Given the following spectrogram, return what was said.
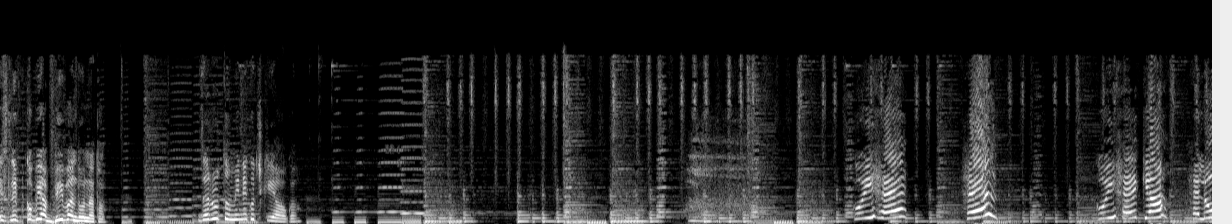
इस लिफ्ट को भी अभी बंद होना था। ज़रूर तुम्ही ने कुछ किया होगा। कोई है? हेल्प कोई है क्या? हेलो?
